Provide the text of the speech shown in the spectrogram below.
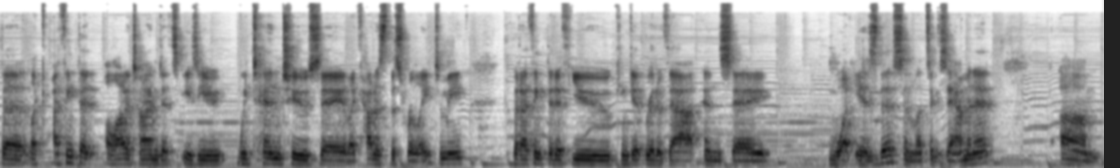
The like, I think that a lot of times it's easy. We tend to say like, how does this relate to me? But I think that if you can get rid of that and say, what is this, and let's examine it, um,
